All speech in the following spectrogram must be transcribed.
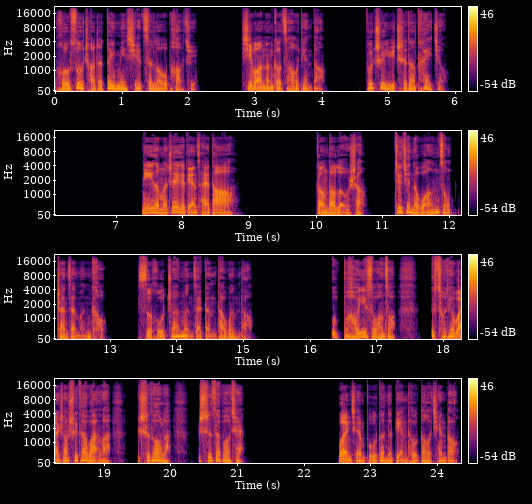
火速朝着对面写字楼跑去，希望能够早点到，不至于迟到太久。你怎么这个点才到？刚到楼上。就见到王总站在门口，似乎专门在等他，问道：“不好意思，王总，昨天晚上睡太晚了，迟到了，实在抱歉。”万茜不断的点头道歉道：“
